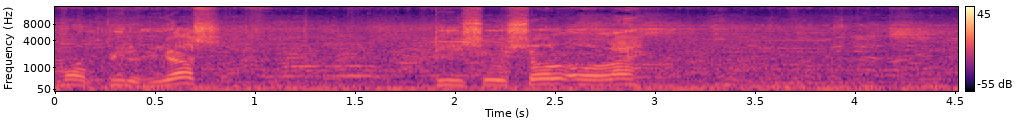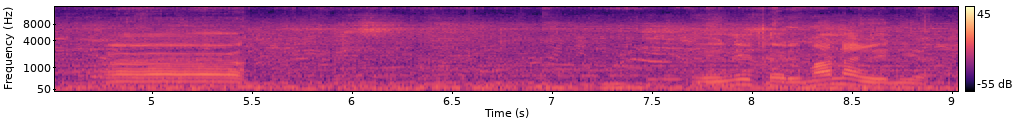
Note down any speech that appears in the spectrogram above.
mobil hias disusul oleh eh, ini dari mana ya ini ya?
